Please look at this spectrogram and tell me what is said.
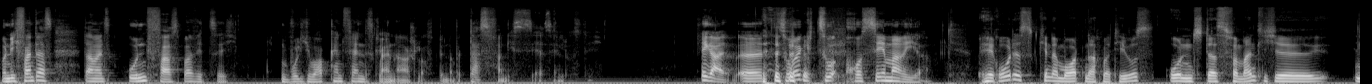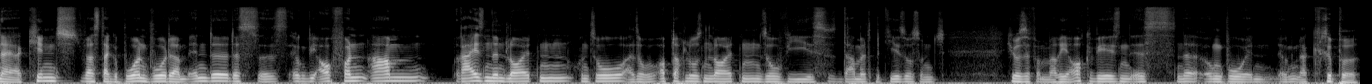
Und ich fand das damals unfassbar witzig. Obwohl ich überhaupt kein Fan des kleinen Arschlochs bin. Aber das fand ich sehr, sehr lustig. Egal, äh, zurück zu José Maria. Herodes Kindermord nach Matthäus und das vermeintliche, naja, Kind, was da geboren wurde am Ende, das ist irgendwie auch von armen, reisenden Leuten und so, also obdachlosen Leuten, so wie es damals mit Jesus und Josef und Maria auch gewesen ist, ne, irgendwo in irgendeiner Krippe,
